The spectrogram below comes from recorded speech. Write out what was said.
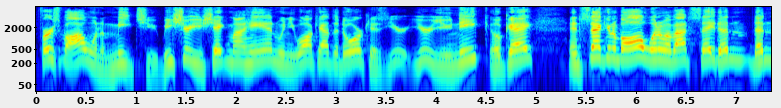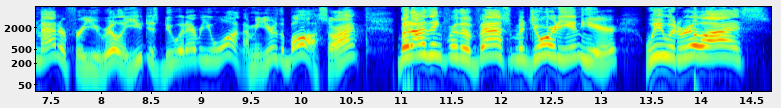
first of all, I want to meet you. Be sure you shake my hand when you walk out the door because you're, you're unique, okay? And second of all, what I'm about to say doesn't, doesn't matter for you, really. You just do whatever you want. I mean, you're the boss, all right? But I think for the vast majority in here, we would realize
